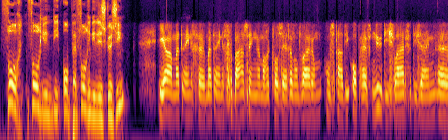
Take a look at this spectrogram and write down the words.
Volg, volg, je die ophef, volg je die discussie? Ja, met enige, met enige verbazing eh, mag ik wel zeggen. Want waarom ontstaat die ophef nu? Die salarissen die zijn eh,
